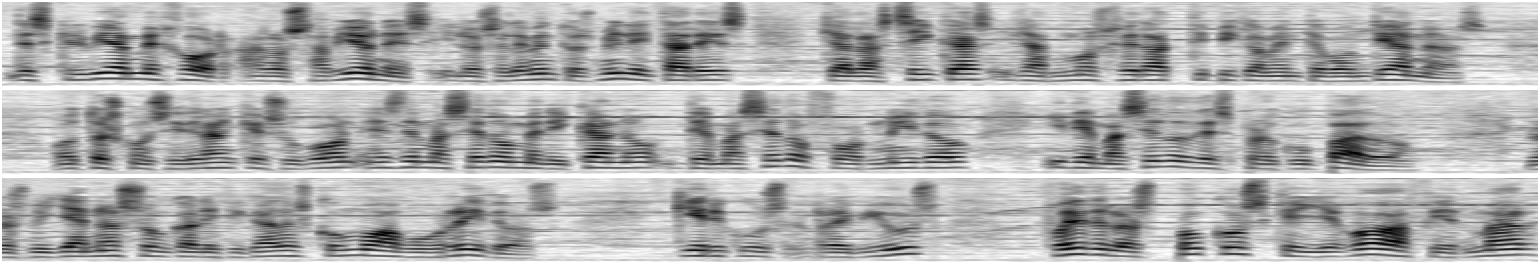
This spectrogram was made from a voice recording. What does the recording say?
describía mejor a los aviones y los elementos militares que a las chicas y la atmósfera típicamente bondianas. Otros consideran que su Bond es demasiado americano, demasiado fornido y demasiado despreocupado. Los villanos son calificados como aburridos. Kirkus Reviews fue de los pocos que llegó a afirmar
